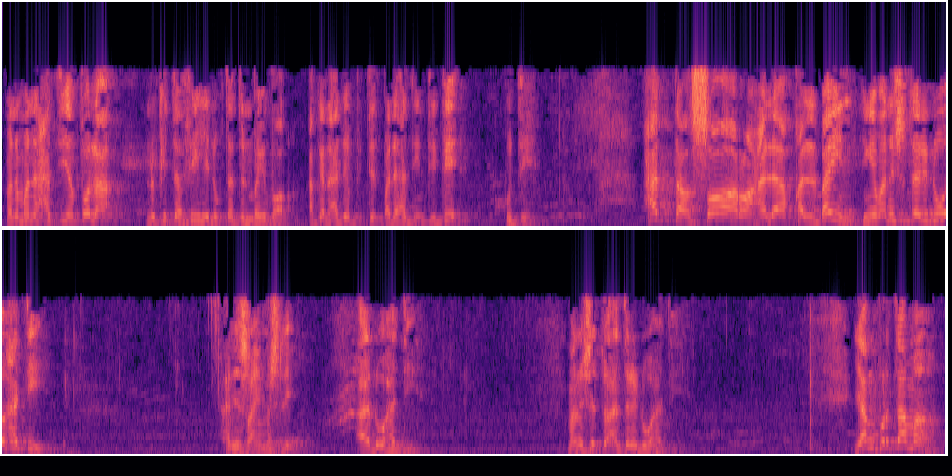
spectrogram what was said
mana-mana hati yang tolak nukita fihi nuktatun bayda akan ada pada hati titik putih. Hatta sara ala qalbain hingga manusia ada dua hati. Hadis sahih Muslim. Ada dua hati. Manusia itu antara dua hati. Yang pertama,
